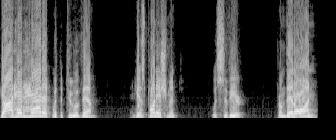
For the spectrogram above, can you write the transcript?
God had had it with the two of them. And his punishment was severe. From then on,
